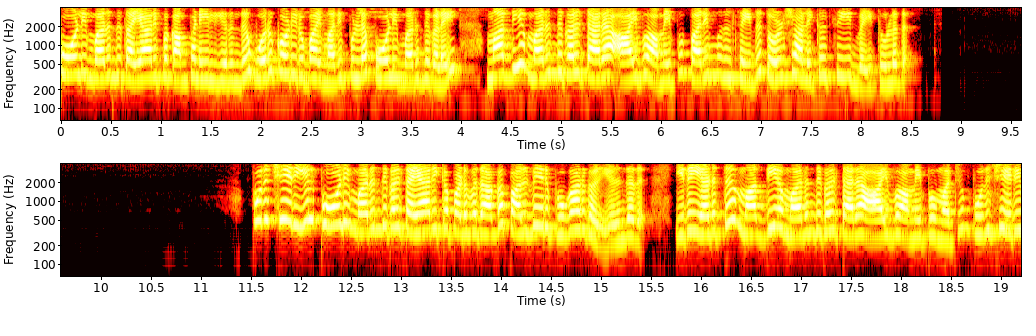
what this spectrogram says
போலி மருந்து தயாரிப்பு கம்பெனியில் இருந்து ஒரு கோடி ரூபாய் மதிப்புள்ள போலி மருந்துகளை மத்திய மருந்துகள் தர ஆய்வு அமைப்பு பறிமுதல் செய்து தொழிற்சாலைக்கு சீல் வைத்துள்ளது. புதுச்சேரியில் போலி மருந்துகள் தயாரிக்கப்படுவதாக பல்வேறு புகார்கள் எழுந்தது. இதையடுத்து மத்திய மருந்துகள் தர ஆய்வு அமைப்பு மற்றும் புதுச்சேரி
